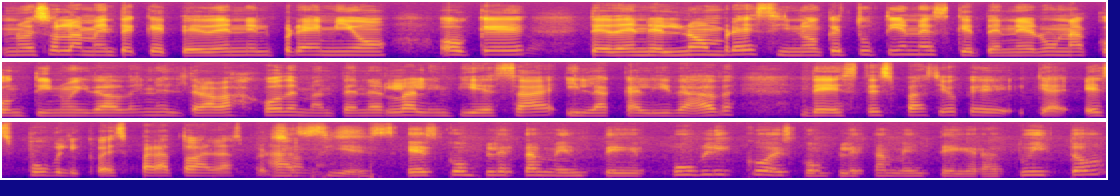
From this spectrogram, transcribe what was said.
no es solamente que te den el premio o que te den el nombre, sino que tú tienes que tener una continuidad en el trabajo de mantener la limpieza y la calidad de este espacio que, que es público, es para todas las personas. Así es, es completamente público, es completamente gratuito.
